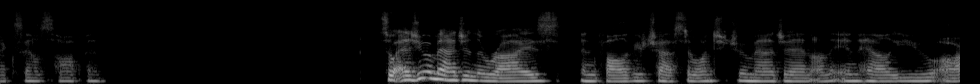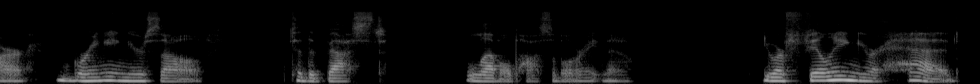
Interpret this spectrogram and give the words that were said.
Exhale, soften. So, as you imagine the rise and fall of your chest, I want you to imagine on the inhale, you are bringing yourself to the best level possible right now. You are filling your head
